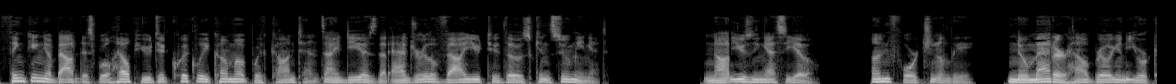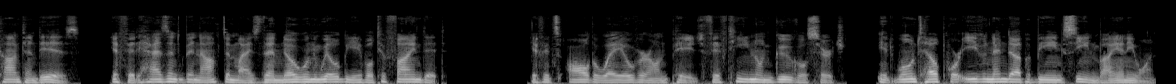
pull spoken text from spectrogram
Thinking about this will help you to quickly come up with content ideas that add real value to those consuming it. Not using SEO. Unfortunately, no matter how brilliant your content is, if it hasn't been optimized then no one will be able to find it. If it's all the way over on page 15 on Google search, it won't help or even end up being seen by anyone.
